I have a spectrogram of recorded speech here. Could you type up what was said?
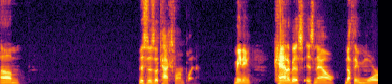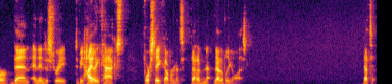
Um, this is a tax farm plan, meaning cannabis is now nothing more than an industry to be highly taxed for state governments that have that have legalized. That's it.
